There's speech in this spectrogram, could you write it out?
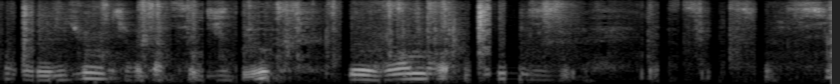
pour les lions qui regardent cette vidéo. Novembre 2019. Merci, merci, merci.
